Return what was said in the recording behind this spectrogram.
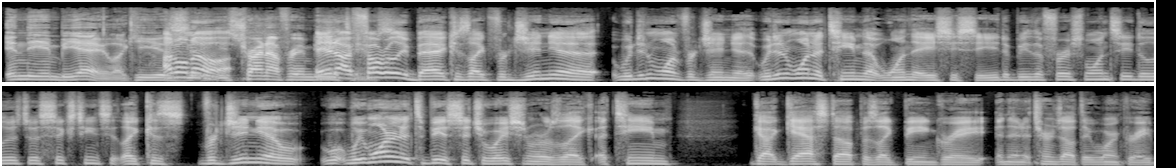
in the NBA. Like he is. I don't know. He's trying out for NBA. and I teams. felt really bad because like Virginia, we didn't want Virginia. We didn't want a team that won the ACC to be the first one seed to lose to a 16 seed. Like because Virginia, we wanted it to be a situation where it was like a team got gassed up as like being great, and then it turns out they weren't great.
